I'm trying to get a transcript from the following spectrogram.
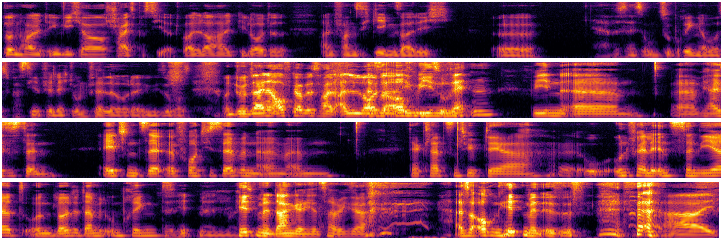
dann halt irgendwelcher Scheiß passiert, weil da halt die Leute anfangen, sich gegenseitig, äh, ja, was heißt umzubringen, aber es passieren vielleicht Unfälle oder irgendwie sowas. Und du, deine Aufgabe ist halt, alle Leute Also auch irgendwie wie ein- zu retten. Wie ein, ähm, äh, wie heißt es denn? Agent Se- äh, 47, ähm, ähm, der Klatzentyp, der äh, Unfälle inszeniert und Leute damit umbringt. Der Hitman. Hitman, danke, jetzt habe ich ja. Also auch ein Hitman ist es. Ah, ich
